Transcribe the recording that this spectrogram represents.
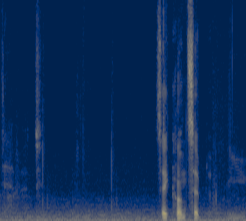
Damn it. It's a concept of new.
